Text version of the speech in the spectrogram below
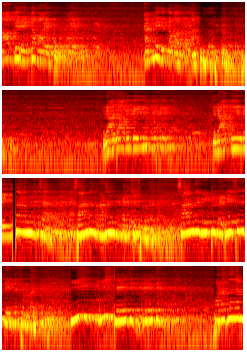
ആദ്യ രംഗമായപ്പോൾ കണ്ടിരുന്നവർ അത്ഭുതപ്പെട്ടു. രാജാവിന്റെയും രാജ്ഞിയുടെയും എന്താണെന്ന് വെച്ചാൽ സാറിന്റെ നാടകം ഞാൻ കളിച്ചിട്ടുണ്ട്. സാറിന്റെ വീട്ടിൽ റിഹേഴ്സൽ ചെയ്തിട്ടുണ്ട്. ഈ സ്റ്റേജിൽ പടതലം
